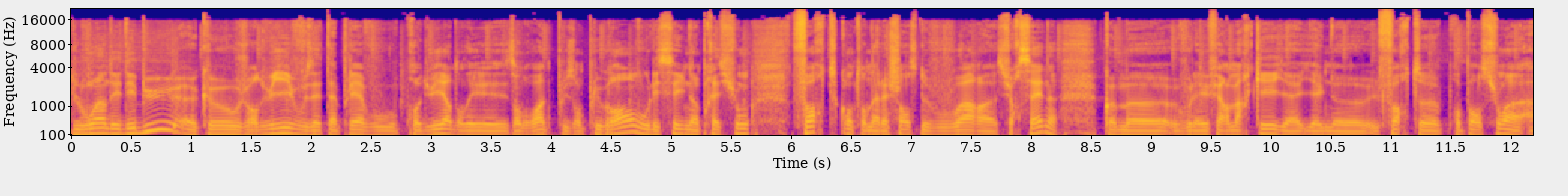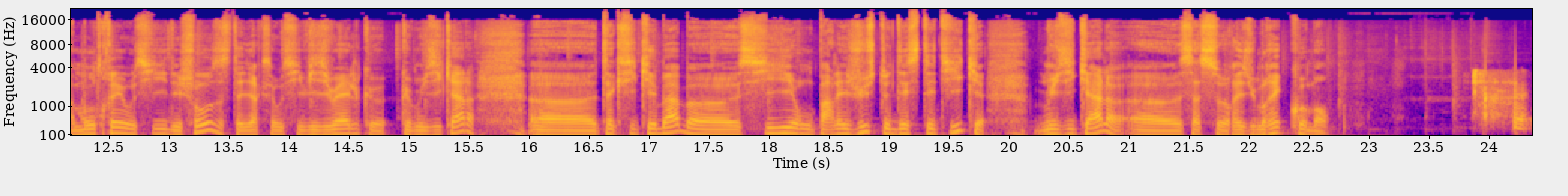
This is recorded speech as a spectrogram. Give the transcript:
loin des débuts, qu'aujourd'hui vous êtes appelé à vous produire dans des endroits de plus en plus grands. Vous laissez une impression forte quand on a la chance de vous voir sur scène, comme vous l'avez fait remarquer. Il y a, y a une, forte propension à, montrer aussi des choses, c'est-à-dire que c'est aussi visuel que, musical. Euh, Taxi Kebab, euh, si on parlait juste d'esthétique musicale, euh, ça se résumerait comment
